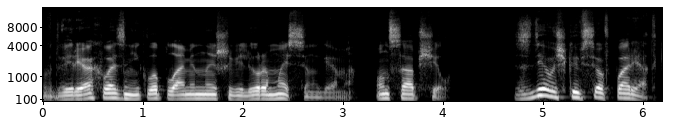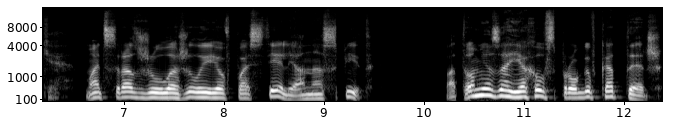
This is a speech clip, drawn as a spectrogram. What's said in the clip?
В дверях возникла пламенная шевелюра Мессингема. Он сообщил. С девочкой все в порядке. Мать сразу же уложила ее в постель, и она спит. Потом я заехал в Спрогов коттедж.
